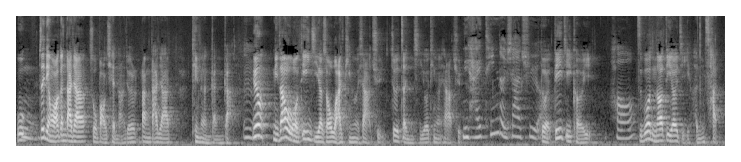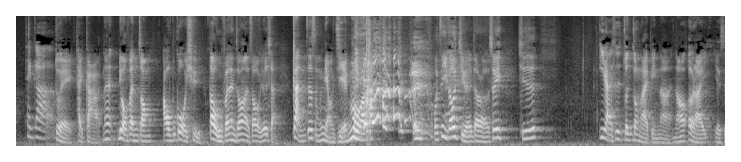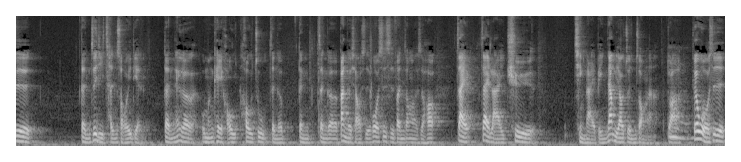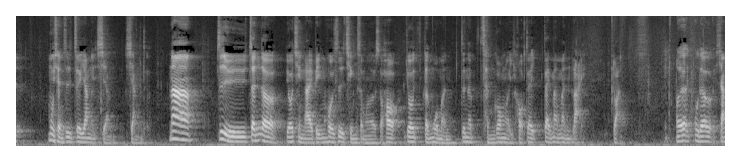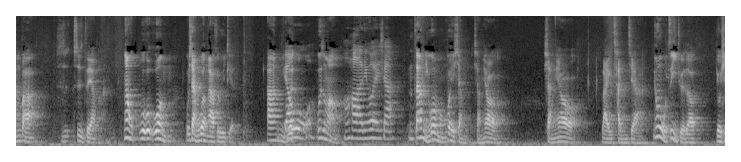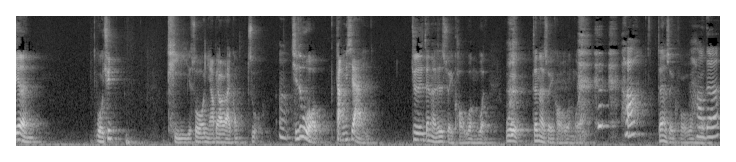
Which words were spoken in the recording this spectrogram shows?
我、嗯这点我要跟大家说抱歉呐、就是让大家听得很尴尬。嗯因为你知道我第一集的时候我还听了下去，就是整集都听了下去。你还听得下去啊？对，第一集可以，好，只不过等到第二集很惨，太尬了。对，太尬了。那六分钟熬不过去，到五分钟的时候我就想，干这什么鸟节目啊！我自己都觉得了，所以其实一来是尊重来宾啊，然后二来也是等自己成熟一点，等那个我们可以 hold hold 住整个等整个半个小时或四十分钟的时候，再再来去请来宾，这样比较尊重啦，对吧、嗯所以我是目前是这样想想的。那至于真的有请来宾或是请什么的时候，就等我们真的成功了以后，再再慢慢来，对、我的我的想法是是这样啊。那我我问，我想问阿叔一点啊，你不要问我。为什么？好，好了，你问一下。这样你为什么会想想要想要来参加？因为我自己觉得有些人，我去提说你要不要来跟我做，嗯，其实我当下就是真的是随口问问，我也真的随口问问，好，真的随口问问。好。的。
